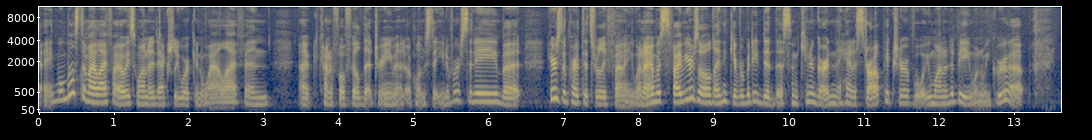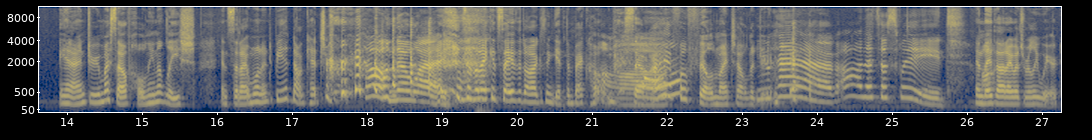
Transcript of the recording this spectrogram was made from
okay. Well, most of my life, I always wanted to actually work in wildlife, and I kind of fulfilled that dream at Oklahoma State University. But here's the part that's really funny. When I was five years old, I think everybody did this in kindergarten. They had a straw picture of what we wanted to be when we grew up. And I drew myself holding a leash and said I wanted to be a dog catcher. Oh, no way. so that I could save the dogs and get them back home. So I have fulfilled my childhood You dream. have. Oh, that's so sweet. And they thought I was really weird.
